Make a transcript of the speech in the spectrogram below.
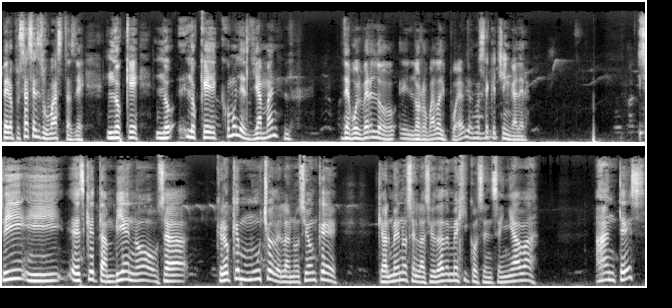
pero pues hacen subastas de lo que, lo, lo que, ¿cómo les llaman? devolver lo, eh, lo robado al pueblo, no sé qué chingadera. Sí, y es que también, ¿no? O sea, creo que mucho de la noción que, que al menos en la Ciudad de México se enseñaba antes,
